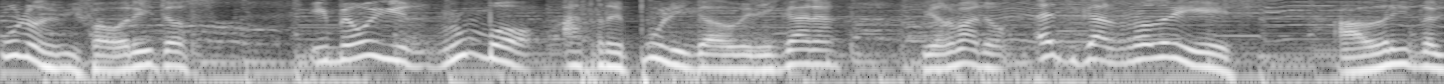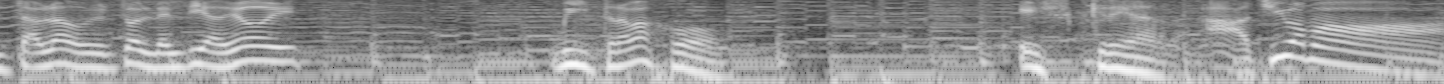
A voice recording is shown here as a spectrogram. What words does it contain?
uno de mis favoritos. Y me voy rumbo a República Dominicana. Mi hermano Edgar Rodríguez, abriendo el tablado virtual del día de hoy. Mi trabajo es crear. ¡Allí vamos!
